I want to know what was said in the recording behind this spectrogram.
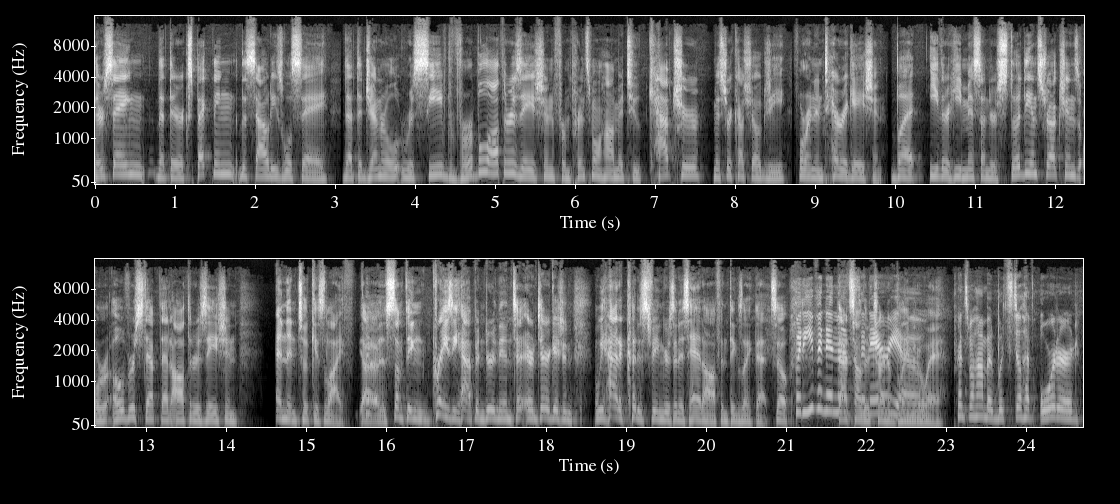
They're saying that they're expecting the Saudis will say that the general received verbal authorization from Prince Mohammed to capture Mr. Khashoggi for an interrogation, but either he misunderstood the instructions or overstepped that authorization and then took his life. Uh, something crazy happened during the inter- interrogation. We had to cut his fingers and his head off and things like that. So, But even in that That's how scenario, they're trying to blame it away. Prince Mohammed would still have ordered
